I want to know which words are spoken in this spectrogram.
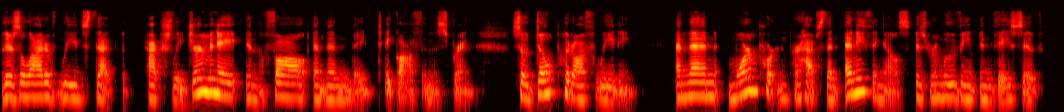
There's a lot of weeds that actually germinate in the fall and then they take off in the spring. So don't put off weeding. And then more important perhaps than anything else is removing invasive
